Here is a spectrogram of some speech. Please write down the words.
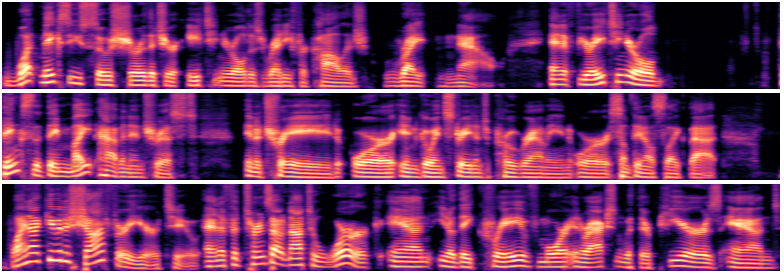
what makes you so sure that your 18 year old is ready for college right now? And if your 18 year old thinks that they might have an interest in a trade or in going straight into programming or something else like that, why not give it a shot for a year or two? And if it turns out not to work and, you know, they crave more interaction with their peers and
